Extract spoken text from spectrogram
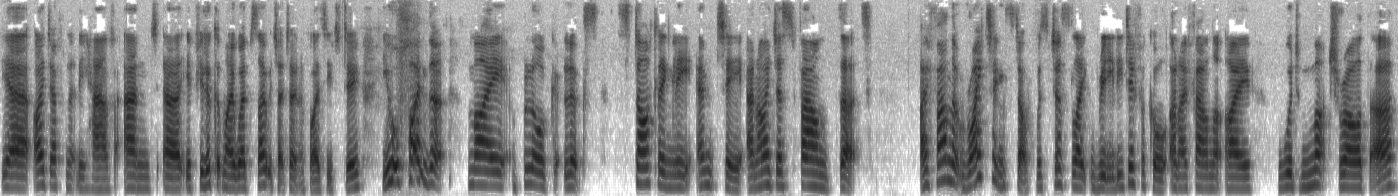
Yeah, I definitely have. And uh, if you look at my website, which I don't advise you to do, you will find that my blog looks startlingly empty. And I just found that I found that writing stuff was just like really difficult. And I found that I would much rather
